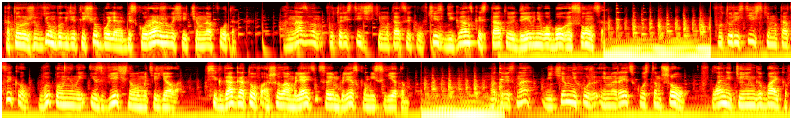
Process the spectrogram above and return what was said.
который живьем выглядит еще более обескураживающе, чем на фото. А назван футуристический мотоцикл в честь гигантской статуи древнего бога солнца. Футуристический мотоцикл, выполненный из вечного материала, всегда готов ошеломлять своим блеском и светом. Мотовесна ничем не хуже Emirates Custom Show в плане тюнинга байков.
